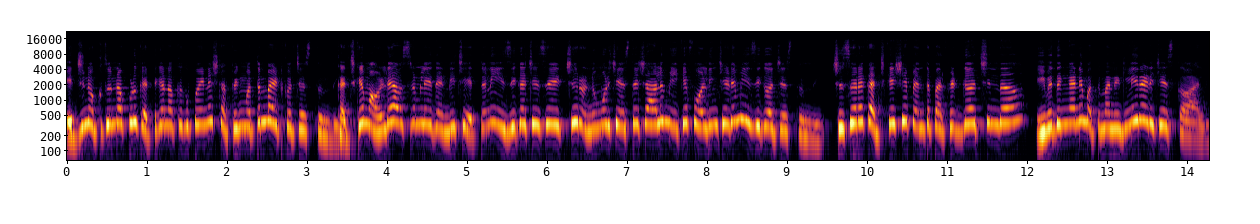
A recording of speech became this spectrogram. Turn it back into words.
ఎడ్జ్ నొక్కుతున్నప్పుడు గట్టిగా నొక్కకపోయినా స్టఫింగ్ మొత్తం బయటకు వచ్చేస్తుంది కజ్జికాయ మౌల్డే అవసరం లేదండి. చేత్తోనే ఈజీగా చేసేయచ్చు. రెండు మూడు చేస్తే చాలు. మీకే ఫోల్డింగ్ చేయడం ఈజీగా వచ్చేస్తుంది. చూసారా కజ్జికాయ షేప్ ఎంత పర్ఫెక్ట్గా వచ్చిందో? ఈ విధంగానే మొత్తం అన్నిటిని రెడీ చేసుకోవాలి.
